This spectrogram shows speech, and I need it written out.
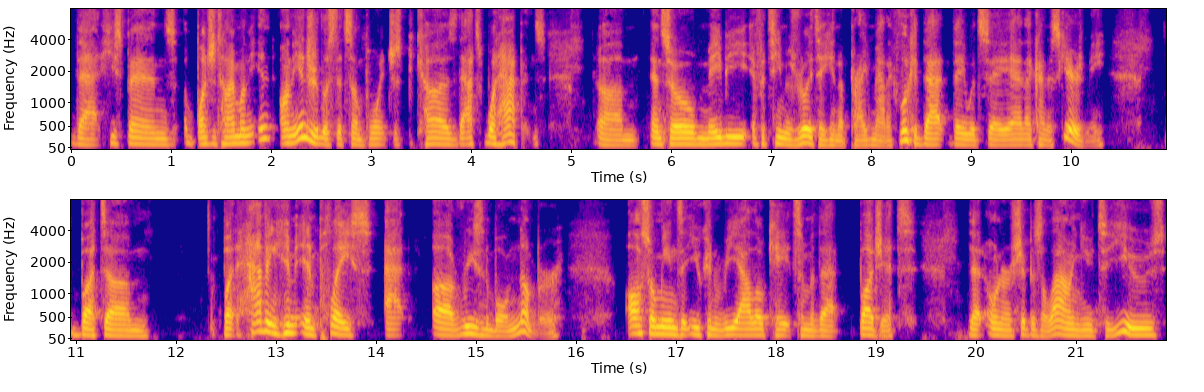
that he spends a bunch of time on the in, on the injured list at some point, just because that's what happens. Um, and so maybe if a team is really taking a pragmatic look at that, they would say, "Yeah, that kind of scares me." But um, but having him in place at a reasonable number also means that you can reallocate some of that budget that ownership is allowing you to use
